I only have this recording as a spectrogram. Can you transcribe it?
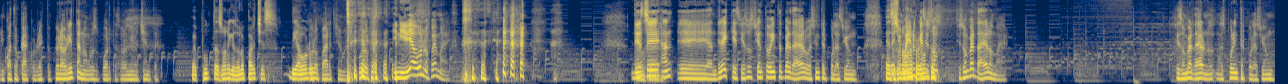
en 4K, correcto. Pero ahorita no lo soporta, solo 1080. Fue puta Sony que solo parches. Día uno. Puro parche, mae, puro- y ni día uno fue, mae. Dice. An- eh, André que si esos 120 es verdadero o es interpolación. Esa es Yo una buena que si son, si son verdaderos, mae. Si son verdaderos, no, no es por interpolación.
